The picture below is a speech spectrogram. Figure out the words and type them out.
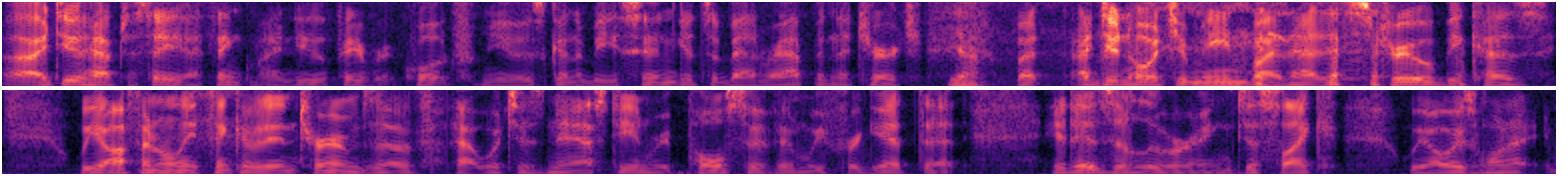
Uh, I do have to say, I think my new favorite quote from you is going to be "Sin gets a bad rap in the church." Yeah, but I do know what you mean by that. It's true because we often only think of it in terms of that which is nasty and repulsive, and we forget that it is alluring. Just like we always want to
